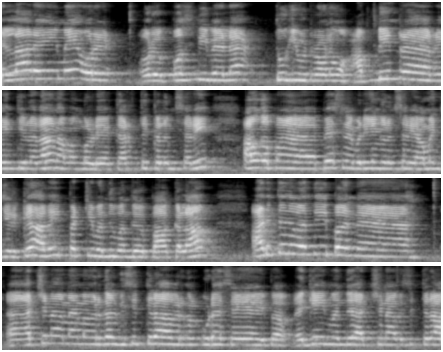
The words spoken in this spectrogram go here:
எல்லாரையுமே ஒரு ஒரு பாசிட்டிவ் வேலை தூக்கி விட்டுறணும் அப்படின்ற ரேஞ்சில் தான் அவங்களுடைய கருத்துக்களும் சரி அவங்க ப பேசின விடயங்களும் சரி அமைஞ்சிருக்கு. அதை பற்றி வந்து வந்து பார்க்கலாம். அடுத்தது வந்து இப்போ இந்த அர்ச்சனா மேம் அவர்கள் விசித்ரா அவர்கள் கூட சே- இப்போ எகெயின் வந்து அர்ச்சனா விசித்ரா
